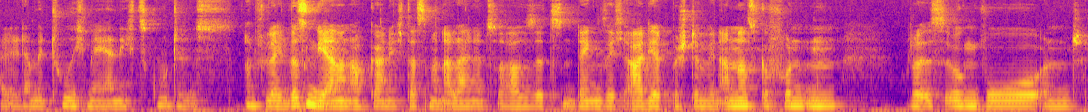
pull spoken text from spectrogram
weil damit tue ich mir ja nichts Gutes. Und vielleicht wissen die anderen auch gar nicht, dass man alleine zu Hause sitzt und denken sich, ah, die hat bestimmt wen anders gefunden oder ist irgendwo und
